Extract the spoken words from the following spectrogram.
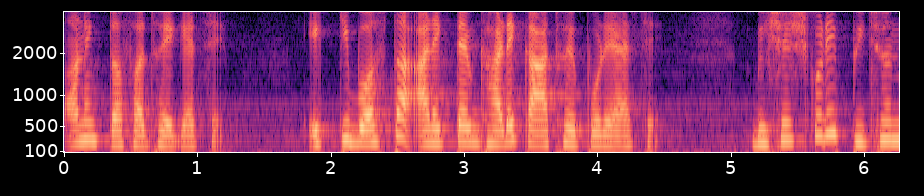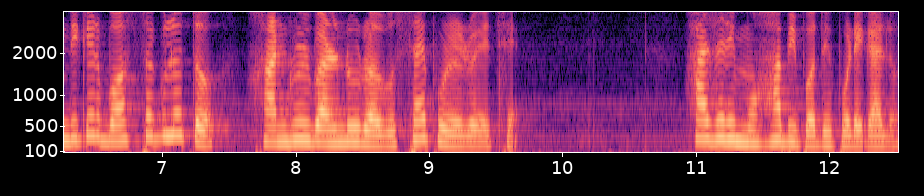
অনেক তফাৎ হয়ে গেছে। একটি বস্তা আরেকটার ঘাড়ে কাত হয়ে পড়ে আছে। বিশেষ করে পিছন দিকের বস্তাগুলো তো হান্ডুল বান্ডুর অবস্থায় পড়ে রয়েছে। হাজারি মহা বিপদে পড়ে গেল।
